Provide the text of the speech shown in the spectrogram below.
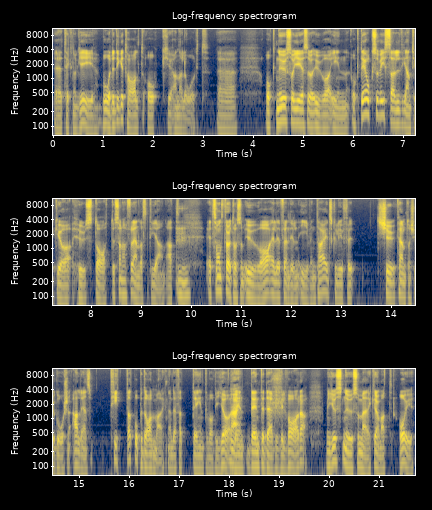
eh, teknologi, både digitalt och analogt. Och nu så ger sig då UA in, och det också visar lite grann tycker jag hur statusen har förändrats lite grann. Att mm. ett sånt företag som UA, eller för en del Eventide, skulle ju för 15-20 år sedan aldrig ens tittat på pedalmarknaden därför att det är inte vad vi gör. Det är, det är, inte där vi vill vara. Men just nu så märker de att oj,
